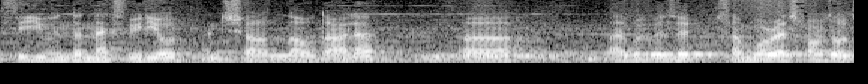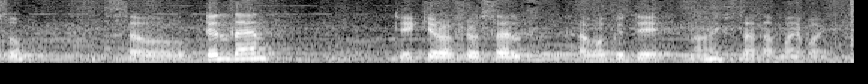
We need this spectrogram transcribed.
See you in the next video inshallah ta'ala. Uh, I will visit some more restaurants also. So till then take care of yourself. Have a good day. Nice tata. Bye bye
